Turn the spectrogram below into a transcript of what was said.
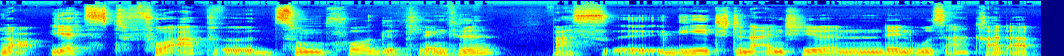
Ja, jetzt vorab äh, zum Vorgeplänkel. Was äh, geht denn eigentlich hier in den USA gerade ab?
